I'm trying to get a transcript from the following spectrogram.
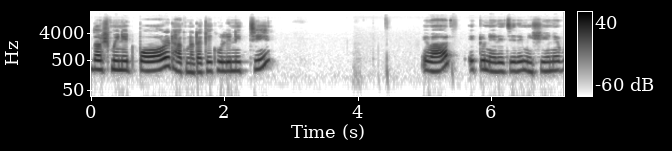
দশ মিনিট পর ঢাকনাটাকে খুলে নিচ্ছি। এবার একটু নেড়ে চেড়ে মিশিয়ে নেব।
